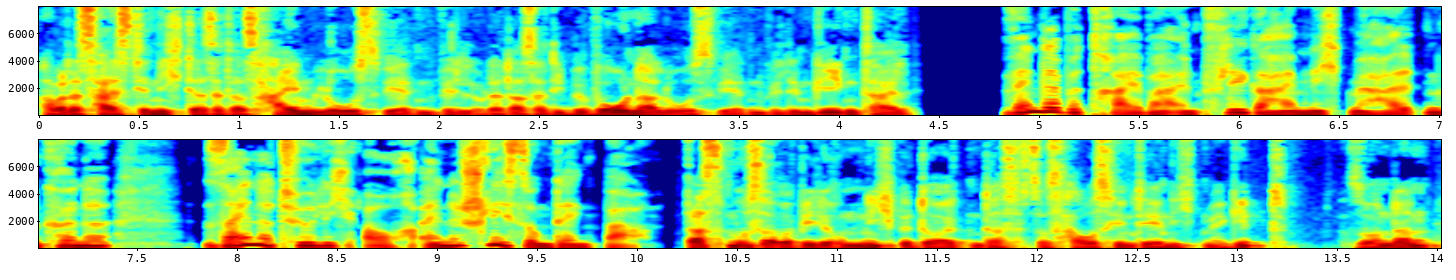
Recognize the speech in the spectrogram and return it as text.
Aber das heißt ja nicht, dass er das Heim loswerden will oder dass er die Bewohner loswerden will. Im Gegenteil. Wenn der Betreiber ein Pflegeheim nicht mehr halten könne, sei natürlich auch eine Schließung denkbar. Das muss aber wiederum nicht bedeuten, dass es das Haus hinterher nicht mehr gibt sondern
